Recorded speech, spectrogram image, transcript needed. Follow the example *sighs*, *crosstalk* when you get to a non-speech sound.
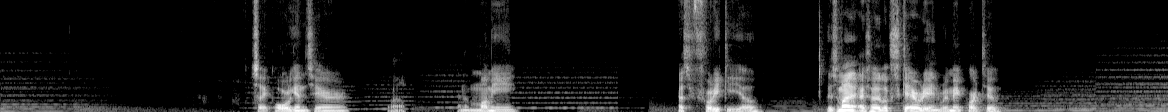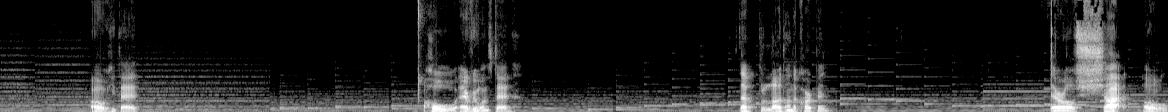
It's like organs here. Wow. And a mummy. That's freaky, yo. This might actually look scary in remake part 2. Oh, he dead. Oh, everyone's dead. That blood on the carpet? They're all shot. Oh.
